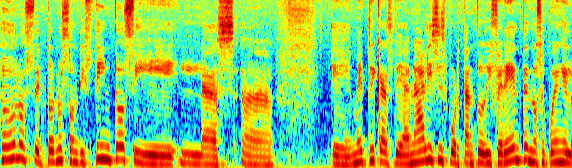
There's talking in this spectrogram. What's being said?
Todos los entornos son distintos y las eh, métricas de análisis, por tanto, diferentes, no se pueden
